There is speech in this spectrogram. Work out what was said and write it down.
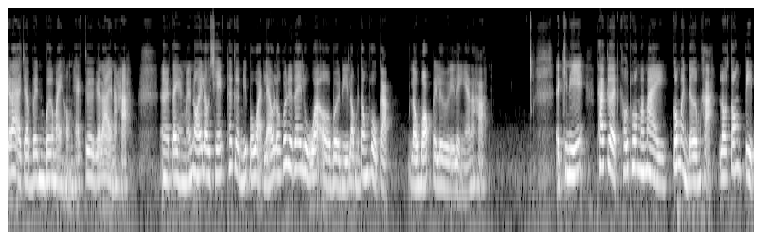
ก็ได้อาจจะเป็นเบอร์ใหม่ของแฮกเกอร์ก็ได้นะคะ แต่อย่างน้อยๆเราเช็ค ถ้าเกิดมีประวัติแล้วเราก็จะได้รู้ว่าเออเบอร์นี้เราไม่ต้องโทรกลับเราบล็อกไปเลยอะไรเงี้ยนะคะแต่ทีนี้ถ้าเกิดเขาโทรมาใหม่ก็เหมือนเดิมค่ะ เราต้องปิด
